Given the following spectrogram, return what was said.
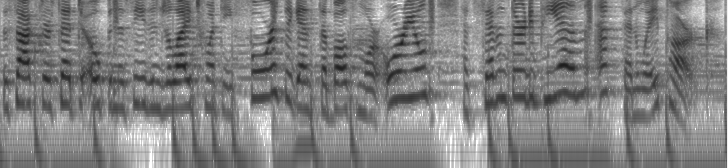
The Sox are set to open the season July 24th against the Baltimore Orioles at 7:30 p.m. at Fenway Park.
